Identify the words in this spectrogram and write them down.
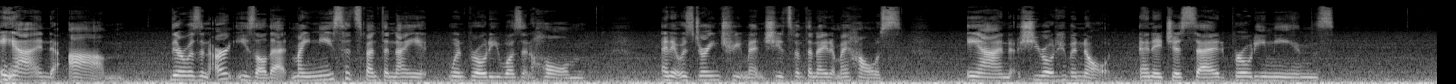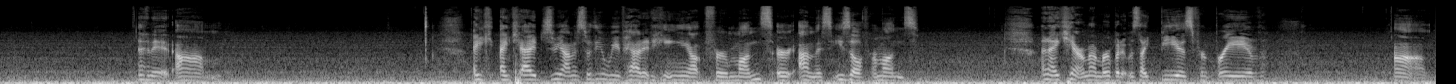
And um, there was an art easel that my niece had spent the night when Brody wasn't home, and it was during treatment. She had spent the night at my house, and she wrote him a note, and it just said, Brody means. And it, um, I, I, I, to be honest with you, we've had it hanging up for months, or on this easel for months. And I can't remember, but it was like B is for brave. Um,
